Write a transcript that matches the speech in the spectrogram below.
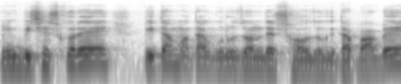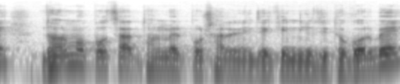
বিশেষ করে পিতামাতা গুরুজনদের সহযোগিতা পাবে, ধর্ম প্রচার, ধর্মের প্রসারে নিজেকে নিয়োজিত করবে,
